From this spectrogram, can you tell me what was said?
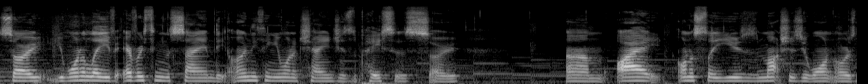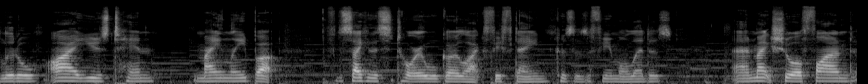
So you want to leave everything the same. The only thing you want to change is the pieces. So um, I honestly use as much as you want or as little. I use 10 mainly, but for the sake of this tutorial we'll go like 15 because there's a few more letters. And make sure find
